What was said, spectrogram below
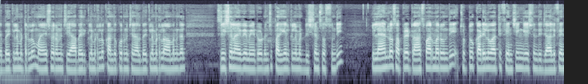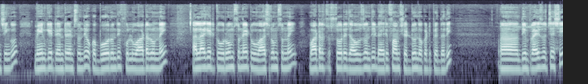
డెబ్బై కిలోమీటర్లు మహేశ్వరం నుంచి యాభై ఐదు కిలోమీటర్లు కందుకూరు నుంచి నలభై కిలోమీటర్లు Amangal Srisailam highway main road నుంచి పదిహేను కిలోమీటర్ డిస్టెన్స్ వస్తుంది. ఈ ల్యాండ్లో సపరేట్ ట్రాన్స్ఫార్మర్ ఉంది చుట్టూ కడిలు వాతి ఫెన్సింగ్ వేసి ఉంది జాలి ఫెన్సింగ్. మెయిన్ గేట్ ఎంట్రన్స్ ఉంది ఒక బోర్ ఉంది ఫుల్ వాటర్ ఉన్నాయి. అలాగే టూ రూమ్స్ ఉన్నాయి టూ వాష్ రూమ్స్ ఉన్నాయి. వాటర్ స్టోరేజ్ హౌస్ ఉంది డైరీ ఫామ్ షెడ్ ఉంది ఒకటి పెద్దది. దీని ప్రైస్ వచ్చేసి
